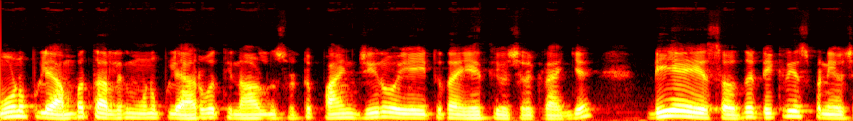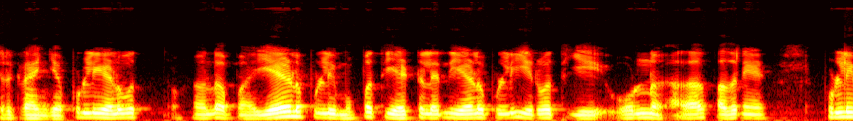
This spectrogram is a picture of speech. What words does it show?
மூணு புள்ளி ஐம்பத்தாறுலேருந்து மூணு புள்ளி அறுபத்தி நாலுன்னு சொல்லிட்டு பாயிண்ட் ஜீரோ எயிட்டு தான் ஏற்றி வச்சுருக்கிறாங்க. டிஏஎஸ் வந்து டிக்ரீஸ் பண்ணி வச்சுருக்கிறாங்க. புள்ளி எழுபத் இல்லை இப்போ ஏழு புள்ளி முப்பத்தி எட்டுலேருந்து ஏழு புள்ளி இருபத்தி ஒன்று அதாவது பதினேழு புள்ளி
